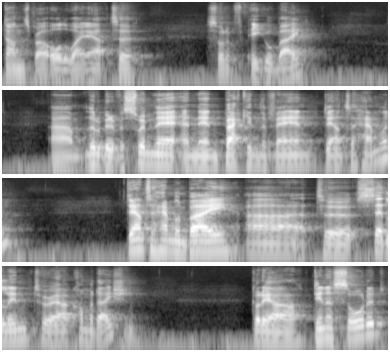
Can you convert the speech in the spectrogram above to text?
Dunsborough all the way out to sort of Eagle Bay. A little bit of a swim there, and then back in the van down to Hamlin. Down to Hamlin Bay uh, to settle into our accommodation. Got our dinner sorted.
